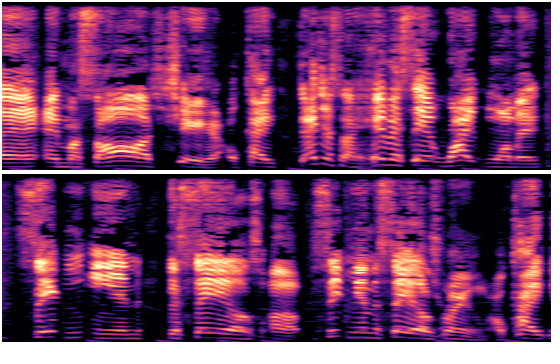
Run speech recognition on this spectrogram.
and, and massage chair. Okay. That's just a heavy set white woman sitting in the sales, uh, sitting in the sales room. Okay.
